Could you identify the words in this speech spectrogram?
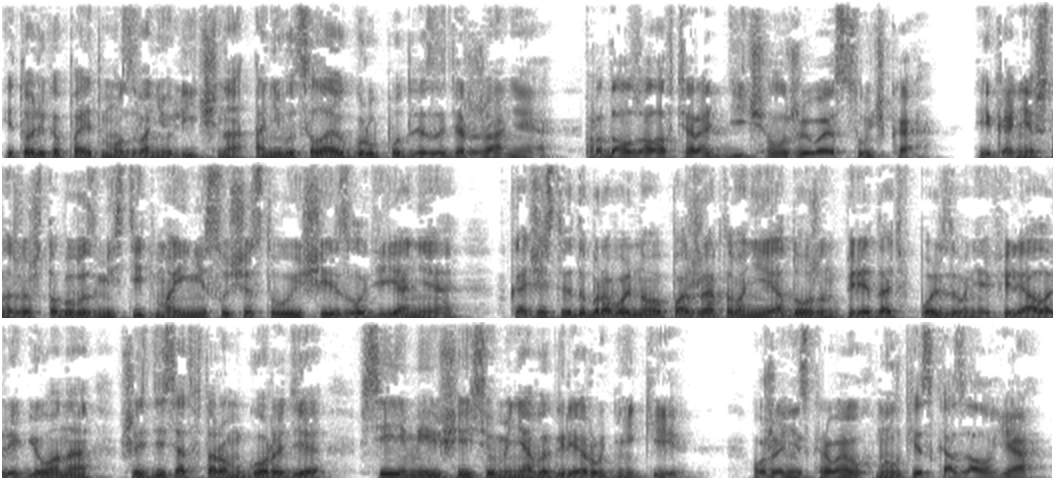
и только поэтому звоню лично, а не высылаю группу для задержания», продолжала втирать дичь лживая сучка. «И, конечно же, чтобы возместить мои несуществующие злодеяния, в качестве добровольного пожертвования я должен передать в пользование филиала Легиона в 62-м городе все имеющиеся у меня в игре рудники». Уже не скрывая ухмылки, сказал я.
